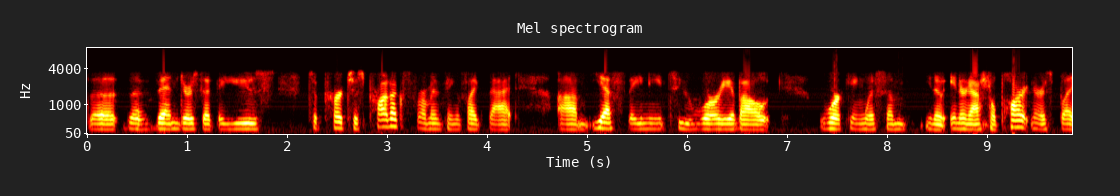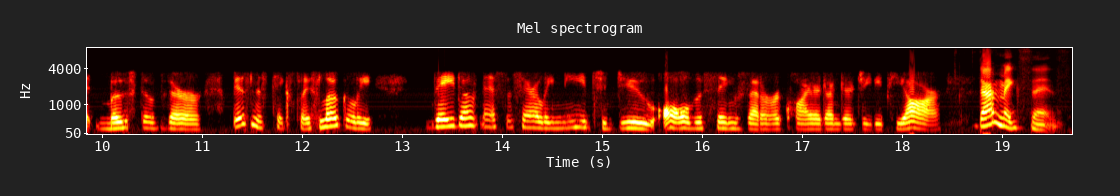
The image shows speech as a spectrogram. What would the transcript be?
the the vendors that they use to purchase products from and things like that. Um, yes, they need to worry about working with some you know international partners, but most of their business takes place locally they don't necessarily need to do all the things that are required under GDPR. That makes sense.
